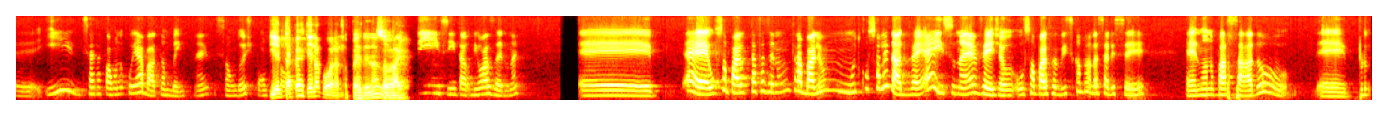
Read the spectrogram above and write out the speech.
É, e, de certa forma, no Cuiabá também, né? São dois pontos. E ele tá perdendo agora, né? Tá perdendo agora. Sim, sim, tá de 1 a 0 né? É, é, o Sampaio está fazendo um trabalho muito consolidado, velho. É isso, né? Veja, o, Sampaio foi vice-campeão da Série C é, no ano passado, é, pro,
